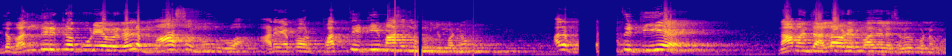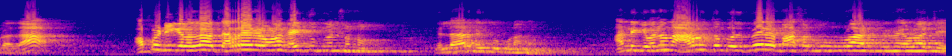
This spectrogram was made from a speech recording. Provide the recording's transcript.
இந்த வந்திருக்கக்கூடியவர்கள் மாதம் நூறுரூவா அடையப்போ ஒரு பத்து டீ மாதம் குடிக்க மாட்டோம். அது பத்து டீயை நாம் இந்த அல்லாவுடைய பாதையில் செலவு பண்ணக்கூடாதா? அப்போ நீங்கள் எல்லாம் தர்றேங்கிறவங்களாம் கை தூக்குங்கன்னு சொன்னோம். எல்லாரும் கை தூக்குனாங்க. அன்னைக்கு வந்தவங்க அறுநூத்தம்பது பேர் மாதம் நூறுரூவா அனுப்பியிருந்தா எவ்வளோ ஆச்சு?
